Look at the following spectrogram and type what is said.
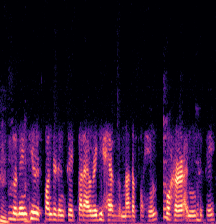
Mm. So then he responded and said, "But I already have a mother for him, for her. I mean to say,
